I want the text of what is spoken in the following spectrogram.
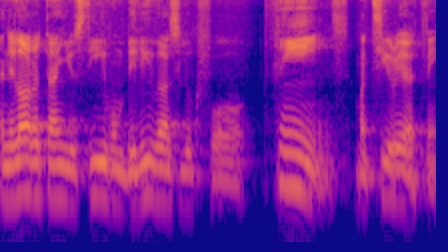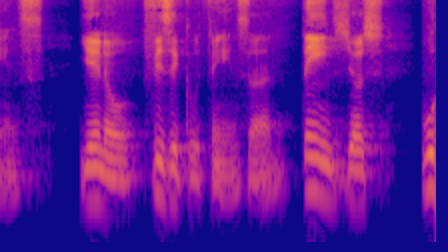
And a lot of times you see even believers look for things, material things, you know, physical things, and things just we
